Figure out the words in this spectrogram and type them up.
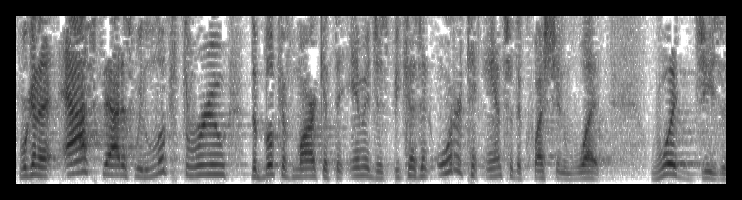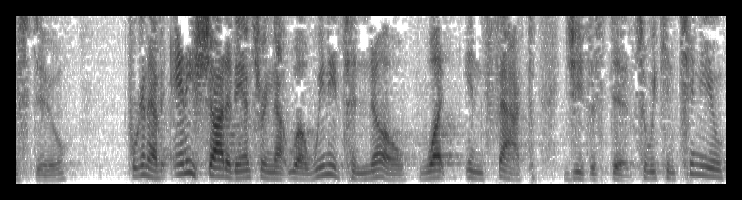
We're going to ask that as we look through the book of Mark at the images, because in order to answer the question, what would Jesus do? If we're going to have any shot at answering that well, we need to know what, in fact, Jesus did. So we continue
